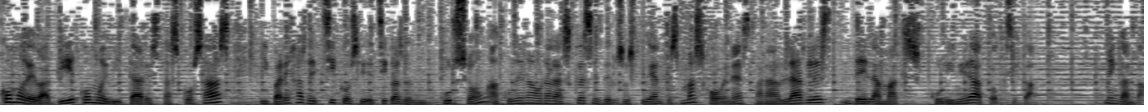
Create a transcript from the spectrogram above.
cómo debatir, cómo evitar estas cosas y parejas de chicos y de chicas del curso acuden ahora a las clases de los estudiantes más jóvenes para hablarles de la masculinidad tóxica. Me encanta.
